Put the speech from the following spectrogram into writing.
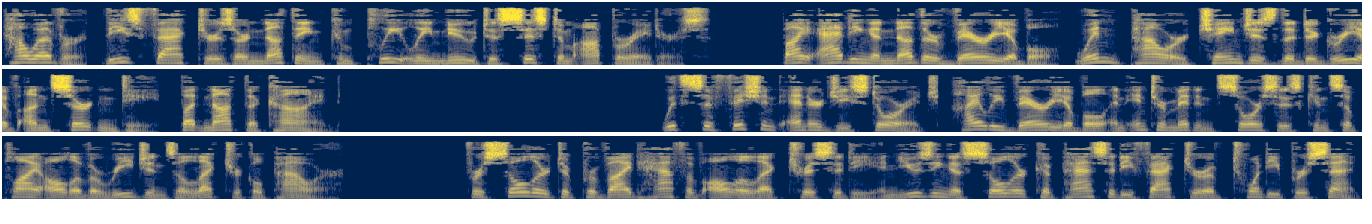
However, these factors are nothing completely new to system operators. By adding another variable, wind power changes the degree of uncertainty, but not the kind. With sufficient energy storage, highly variable and intermittent sources can supply all of a region's electrical power. For solar to provide half of all electricity and using a solar capacity factor of 20%,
